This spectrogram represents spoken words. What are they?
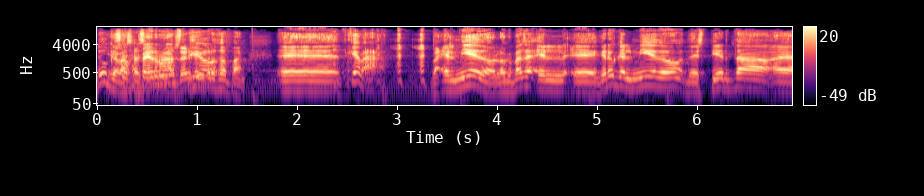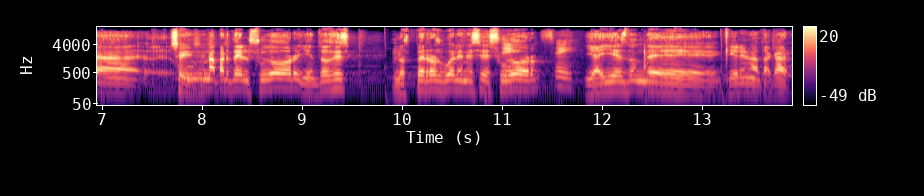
Tú, que vas a ser malo, perros, tú eres tío, un trozo pan. Eh, ¿Qué va? El miedo. Lo que pasa, el, eh, creo que el miedo despierta eh, Sí, sí. una parte del sudor y entonces los perros huelen ese sudor sí. y ahí es donde quieren atacar.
